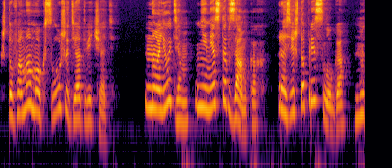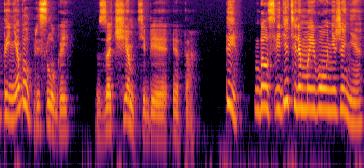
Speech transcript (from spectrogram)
что Фома мог слушать и отвечать. «Но людям не место в замках, разве что прислуга. Но ты не был прислугой». «Зачем тебе это?» «Ты был свидетелем моего унижения.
